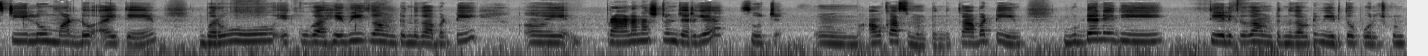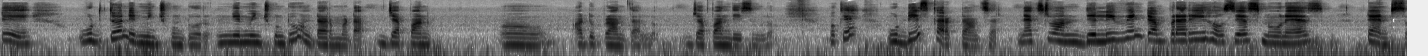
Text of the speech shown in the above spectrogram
స్టీలు మడ్ అయితే బరువు ఎక్కువగా హెవీగా ఉంటుంది కాబట్టి ప్రాణ నష్టం జరిగే సూచ అవకాశం ఉంటుంది. కాబట్టి వుడ్ అనేది తేలికగా ఉంటుంది కాబట్టి వీటితో పోల్చుకుంటే వుడ్తో నిర్మించుకుంటారు నిర్మించుకుంటూ ఉంటారన్నమాట జపాన్ అటు ప్రాంతాల్లో జపాన్ దేశంలో. Okay? Wood is correct answer. Next one the live in temporary houses known as tents.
